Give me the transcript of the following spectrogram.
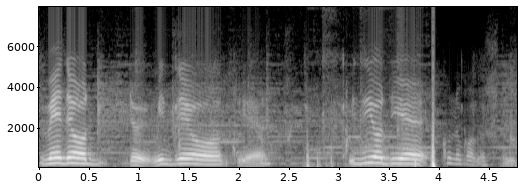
Video video diye video diye kulüp oluşturdum.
